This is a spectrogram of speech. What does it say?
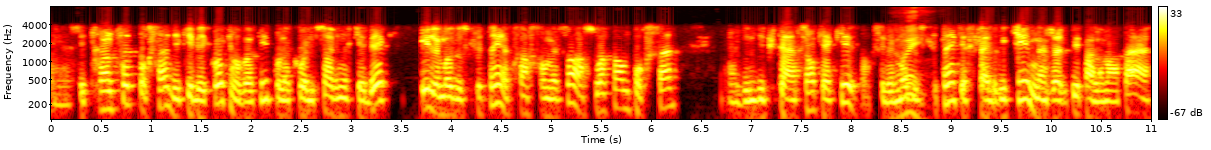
euh, c'est 37% des Québécois qui ont voté pour la coalition Avenir Québec et le mode de scrutin a transformé ça en 60 euh, d'une députation caquiste. Donc, c'est le mode Oui. de scrutin qui a fabriqué une majorité parlementaire.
